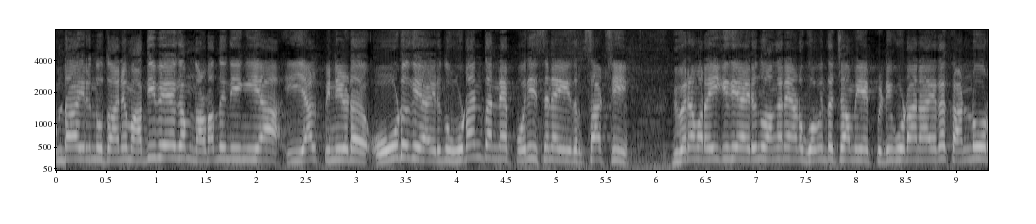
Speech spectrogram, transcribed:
ഉണ്ടായിരുന്നു താനും. അതിവേഗം നടന്നു നീങ്ങിയ ഇയാൾ പിന്നീട് ഓടുകയായിരുന്നു. ഉടൻ തന്നെ പോലീസിനെ ഈ ദൃക്സാക്ഷി വിവരമറിയിക്കുകയായിരുന്നു. അങ്ങനെയാണ് ഗോവിന്ദസ്വാമിയെ പിടികൂടാനായത്. കണ്ണൂർ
